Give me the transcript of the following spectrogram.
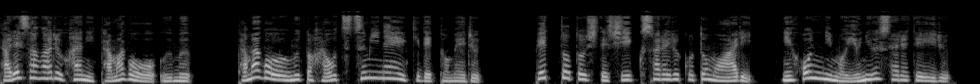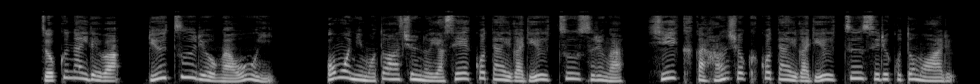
垂れ下がる葉に卵を産む。卵を産むと葉を包み粘液で止める。ペットとして飼育されることもあり、日本にも輸入されている。族内では流通量が多い。主に元亜種の野生個体が流通するが、飼育か繁殖個体が流通することもある。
